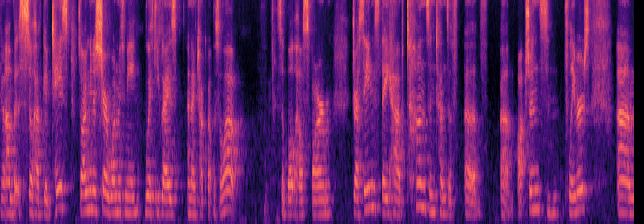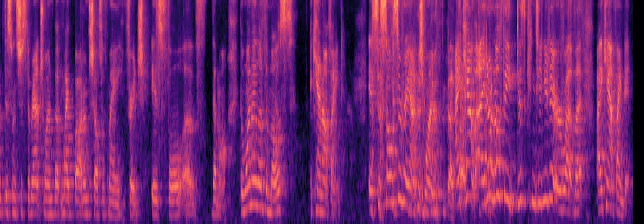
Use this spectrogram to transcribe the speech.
yep. um, but still have good taste. So I'm going to share one with me with you guys, and I've talked about this a lot. So Bolthouse Farm dressings, they have tons and tons of, of um, options, mm-hmm. flavors. Um, this one's just the ranch one, but my bottom shelf of my fridge is full of them all. The one I love the most, I cannot find. It's the salsa ranch one. I can't. I don't know if they discontinued it or what, but I can't find it.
